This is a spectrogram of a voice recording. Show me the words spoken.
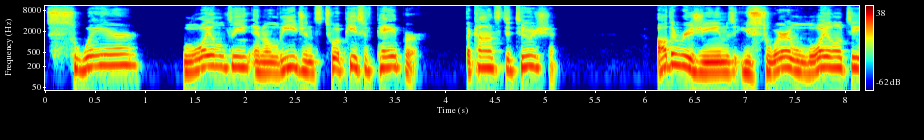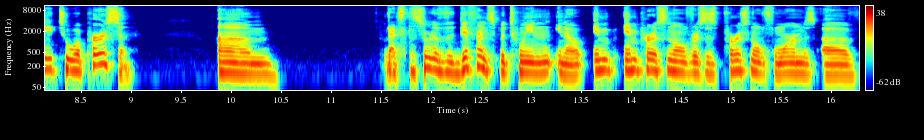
swear loyalty and allegiance to a piece of paper, the Constitution. Other regimes, you swear loyalty to a person. Um, that's the sort of the difference between you know Im- impersonal versus personal forms of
